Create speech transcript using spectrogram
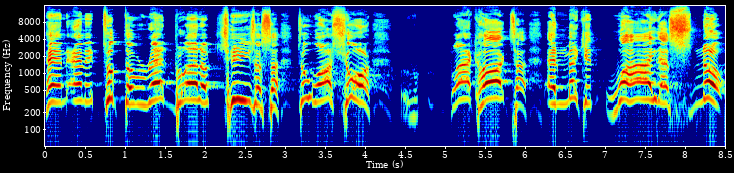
and, and it took the red blood of Jesus to wash your black heart and make it white as snow.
